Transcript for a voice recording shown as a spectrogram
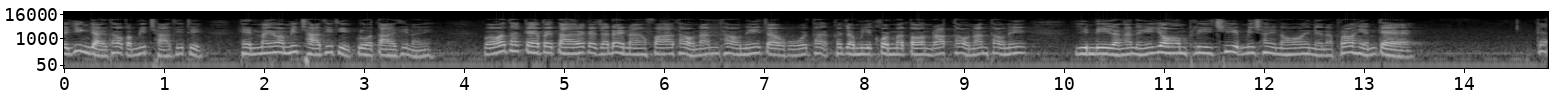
จะยิ่งใหญ่เท่ากับมิจฉาทิฐิ เห็นไหมว่ามิจฉาทิฐิกลัวตายที่ไหนบอกว่าถ้าแกไปตายแล้วก็จะได้นางฟ้าเท่านั้น เท่านี้จะโอ้โหก็จะมีคนมาตอนรับเท่านั้น เท่านี้ ยินดีอย่างนั้นอย่างนี้ยอมพลีชีพไม่ใช่น้อยเนี่ยนะเพราะเห็นแก่แก่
